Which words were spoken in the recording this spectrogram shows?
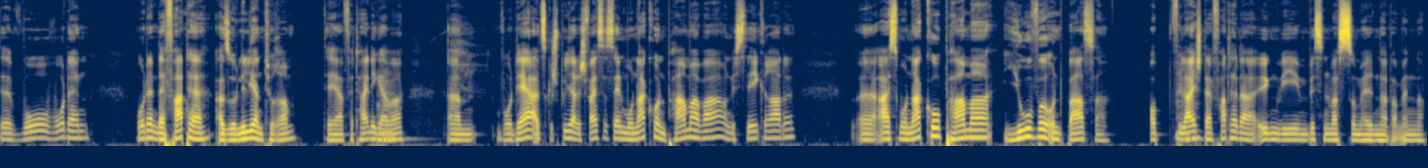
wo, wo denn, wo denn der Vater, also Lilian Thuram, der ja Verteidiger mhm. war, ähm, wo der als gespielt hat. Ich weiß, dass er in Monaco und Parma war und ich sehe gerade äh, AS Monaco, Parma, Juve und Barca. Ob vielleicht mhm. der Vater da irgendwie ein bisschen was zu melden hat am Ende.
